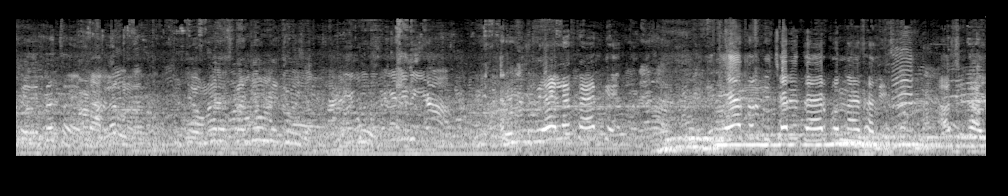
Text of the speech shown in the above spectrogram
ते तू ठेवणार रियाला तयार के रिया तर बिचारी तयार पण नाही झाली. अशी काही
